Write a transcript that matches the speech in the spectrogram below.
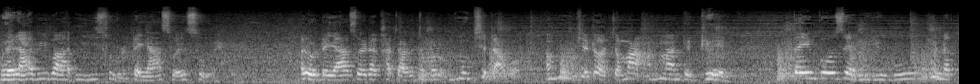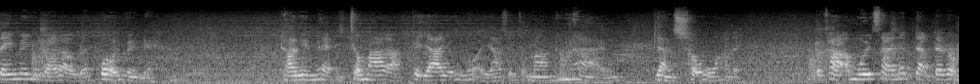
ဝယ်လာပြီးပါပြီဆိုတော့တရားဆွဲဆိုတယ်အဲ့လိုတရားဆွဲတဲ့ခါကျတော့ကျွန်တော်တို့အမှုဖြစ်တာပေါ့အမှုဖြစ်တော့ကျွန်မအမှန်တကယ် 390မယူဘူး9သိန်းပဲယူလာတာကိုလည်းပေါ်လွင်တယ်ဒါပေမဲ့ကျမကတရားရုံးတော့အရာဆိုကျမမနိုင်ပြန်ဆုံးသွားတယ်တခါအမွေဆိုင်နဲ့ပြန်တက်တော့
